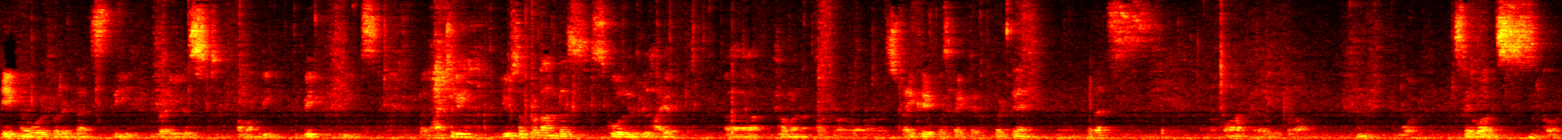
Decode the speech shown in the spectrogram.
take my word for it, that's the brightest among the big greens. But actually, Yusuf Pathan does score a little higher uh, from, a, a strike rate perspective. But then, that's far cry from what Sehwag's scored.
